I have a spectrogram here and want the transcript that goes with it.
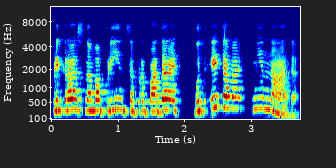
прекрасного принца пропадает. Вот этого не надо.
